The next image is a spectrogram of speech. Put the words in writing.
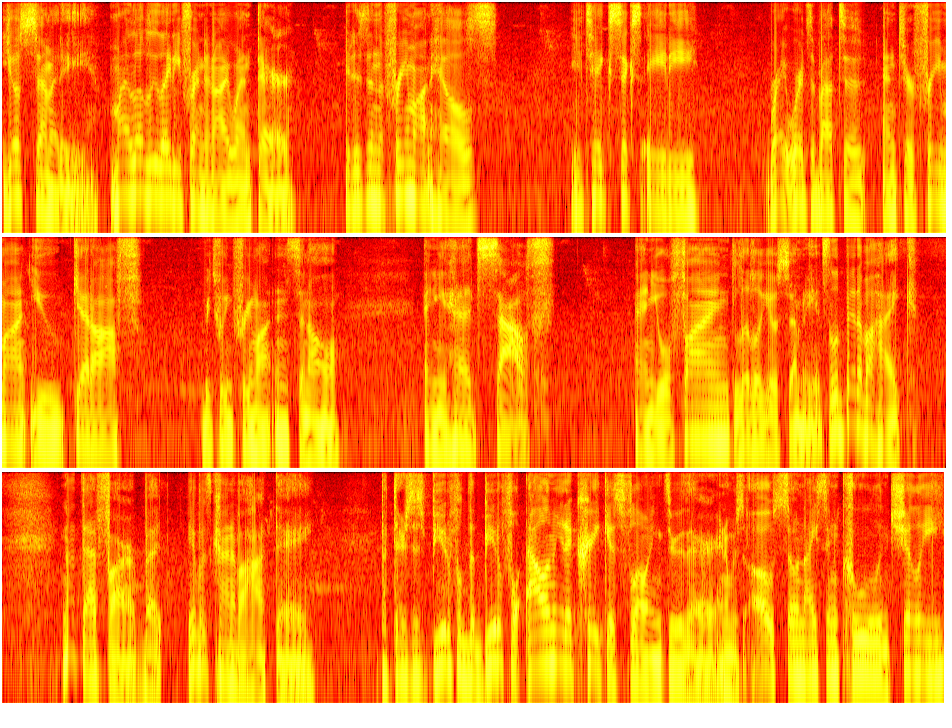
Yosemite. My lovely lady friend and I went there. It is in the Fremont Hills. You take 680 right where it's about to enter Fremont, you get off between Fremont and Sunol and you head south and you will find Little Yosemite. It's a little bit of a hike. Not that far, but it was kind of a hot day. But there's this beautiful, the beautiful Alameda Creek is flowing through there, and it was oh so nice and cool and chilly.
